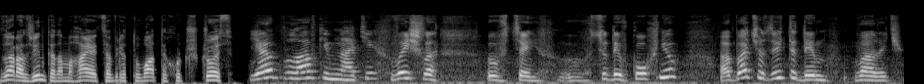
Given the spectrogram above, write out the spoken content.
Зараз жінка намагається врятувати хоч щось. Я була в кімнаті, вийшла в цей, сюди в кухню, а бачу, звідти дим валить.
